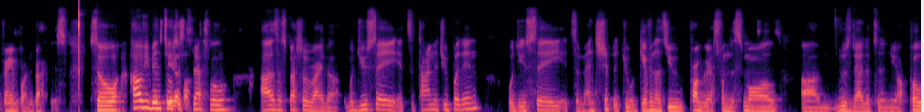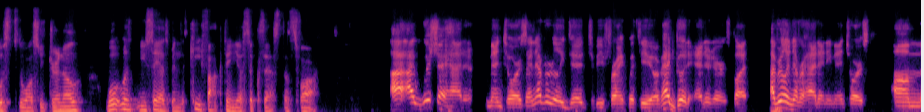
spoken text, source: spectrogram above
very important practice. So, how have you been so successful as a special writer? Would you say it's the time that you put in? Would you say it's a mentorship that you were given as you progress from the small um, newsletter to the New York Post, to the Wall Street Journal? What would you say has been the key factor in your success thus far? I, I wish I had mentors. I never really did, to be frank with you. I've had good editors, but I've really never had any mentors. Um,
